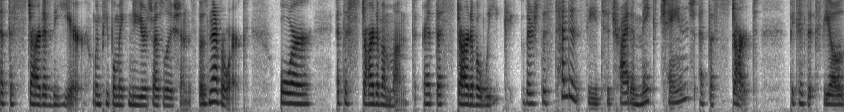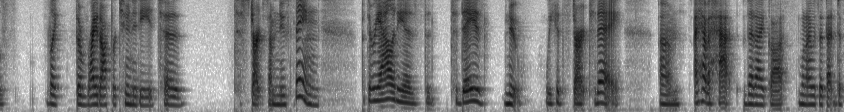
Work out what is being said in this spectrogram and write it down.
at the start of the year when people make New Year's resolutions. Those never work. Or at the start of a month or at the start of a week. There's this tendency to try to make change at the start because it feels like the right opportunity to to start some new thing. But the reality is that today is new. We could start today. Um, I have a hat that I got when I was at that de-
